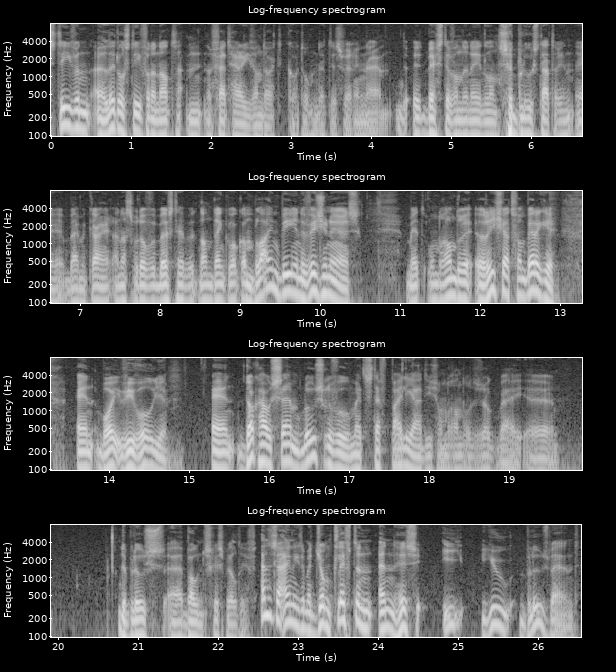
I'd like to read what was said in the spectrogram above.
Steven, uh, Little van de Nat, mm, Fat Harry van Dort. Kortom, dat is weer uh, het beste van de Nederlandse blues staat erin uh, bij elkaar. En als we het over het beste hebben, dan denken we ook aan Blind Bee en the Visionaries. Met onder andere Richard van Bergen en Boy Vivolje. En Doghouse Sam Blues Review met Stef Pailia, die is onder andere dus ook bij de Blues Bones gespeeld heeft. En ze eindigden met John Clifton en his EU Blues Band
